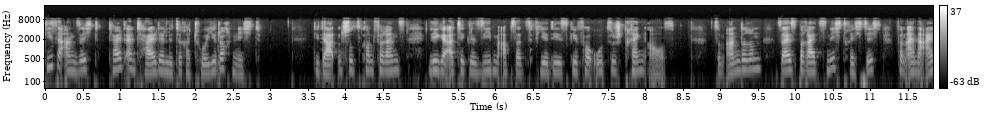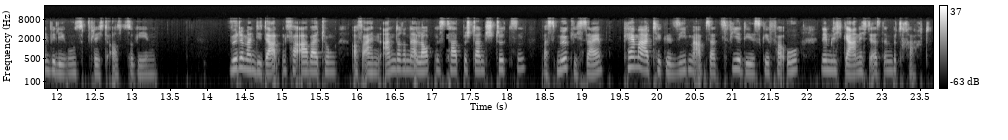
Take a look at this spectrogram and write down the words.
Diese Ansicht teilt ein Teil der Literatur jedoch nicht. Die Datenschutzkonferenz lege Artikel 7 Absatz 4 DSGVO zu streng aus. Zum anderen sei es bereits nicht richtig, von einer Einwilligungspflicht auszugehen. Würde man die Datenverarbeitung auf einen anderen Erlaubnistatbestand stützen, was möglich sei käme Artikel 7 Absatz 4 DSGVO nämlich gar nicht erst in Betracht.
